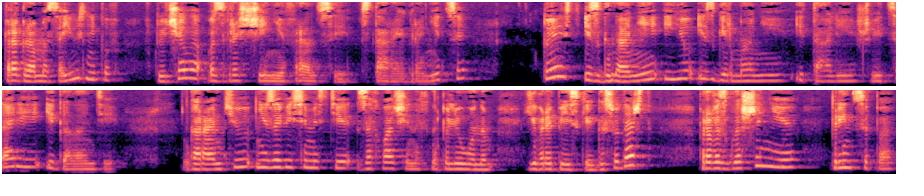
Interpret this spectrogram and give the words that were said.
Программа союзников включала возвращение Франции в старые границы, то есть изгнание ее из Германии, Италии, Швейцарии и Голландии, гарантию независимости захваченных Наполеоном европейских государств, провозглашение принципа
